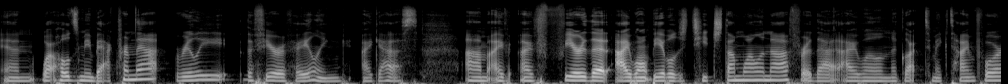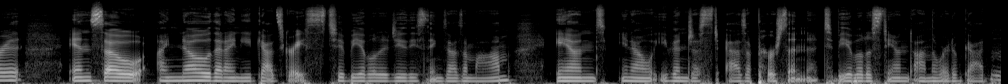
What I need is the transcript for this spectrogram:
And what holds me back from that? Really, the fear of failing, I guess. Um, I, I fear that I won't be able to teach them well enough or that I will neglect to make time for it. And so I know that I need God's grace to be able to do these things as a mom and, you know, even just as a person to be able to stand on the word of God. Hmm.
